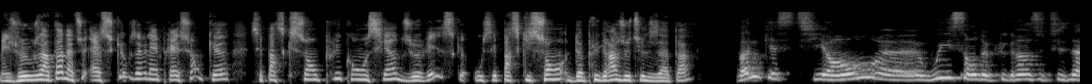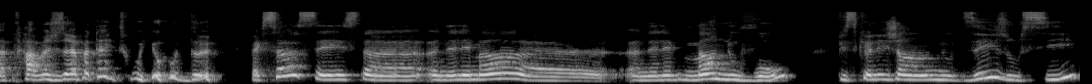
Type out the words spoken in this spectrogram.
Mais je veux vous entendre là-dessus. Est-ce que vous avez l'impression que c'est parce qu'ils sont plus conscients du risque ou c'est parce qu'ils sont de plus grands utilisateurs? Bonne question. Euh, oui, ils sont de plus grands utilisateurs, mais je dirais peut-être oui aux deux. Ça, c'est un, élément, euh, un élément nouveau, puisque les gens nous disent aussi,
